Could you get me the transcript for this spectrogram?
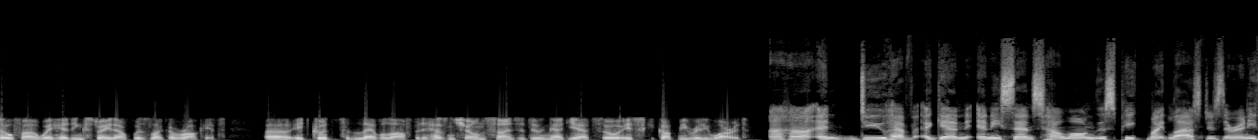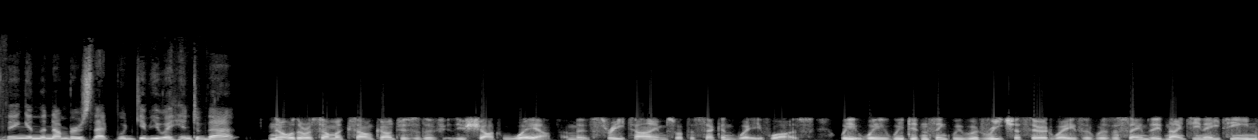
So far, we're heading straight upwards like a rocket. Uh, it could level off, but it hasn't shown signs of doing that yet. So it's got me really worried. Uh huh. And do you have, again, any sense how long this peak might last? Is there anything in the numbers that would give you a hint of that? No, there are some some countries that have shot way up, I mean, three times what the second wave was. We, we, we didn't think we would reach a third wave that was the same. The 1918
